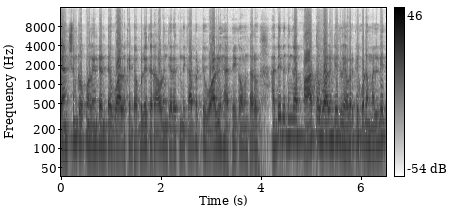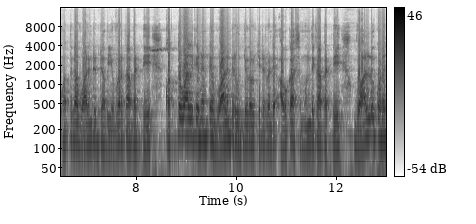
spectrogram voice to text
పెన్షన్ రూపంలో ఏంటంటే వాళ్ళకి డబ్బులు అయితే రావడం జరుగుతుంది కాబట్టి వాళ్ళు హ్యాపీగా ఉంటారు. అదేవిధంగా పాత వాలంటీర్లు ఎవరికి కూడా మళ్ళీ కొత్తగా వాలంటీర్ జాబ్ ఇవ్వరు కాబట్టి కొత్త వాళ్ళకి ఏంటంటే వాలంటీర్ ఉద్యోగాలు వచ్చేటటువంటి అవకాశం ఉంది కాబట్టి వాళ్ళు కూడా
